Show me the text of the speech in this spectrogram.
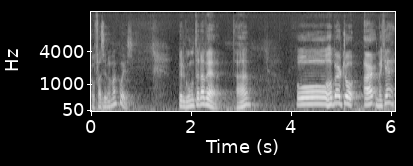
Vou fazer a mesma coisa. Pergunta da Vera. Tá? Ô, Roberto, ar, como é que é?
